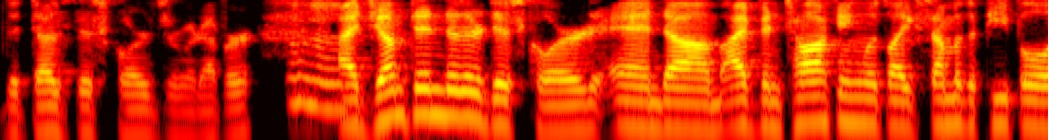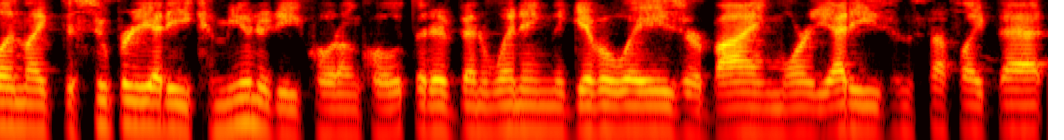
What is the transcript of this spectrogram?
that does Discords or whatever. Mhm. I jumped into their Discord and um, I've been talking with like some of the people in like the Super Yeti community, quote unquote, that have been winning the giveaways or buying more Yetis and stuff like that.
